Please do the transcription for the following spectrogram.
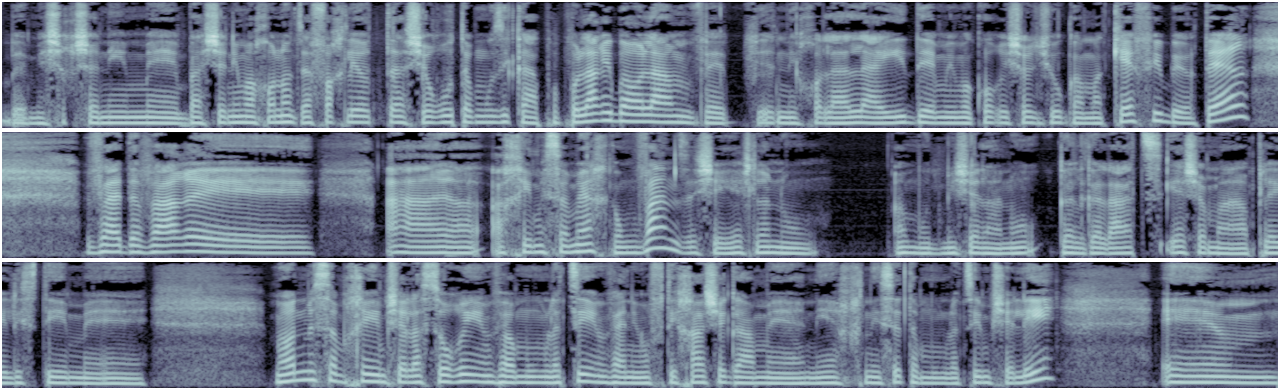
במשך שנים, אה, בשנים האחרונות זה הפך להיות השירות המוזיקה הפופולרי בעולם, ואני יכולה להעיד אה, ממקור ראשון שהוא גם הכיפי ביותר. והדבר הכי משמח כמובן זה שיש לנו עמוד משלנו, גלגלצ, יש שם פלייליסטים. מאוד משמחים של עשורים והמומלצים, ואני מבטיחה שגם אני אכניס את המומלצים שלי. אמ,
